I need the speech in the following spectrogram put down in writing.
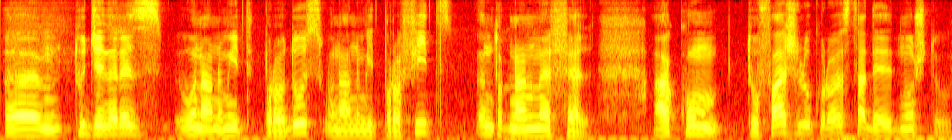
um, tu generezi un anumit produs, un anumit profit într-un anume fel. Acum, tu faci lucrul ăsta de, nu știu,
